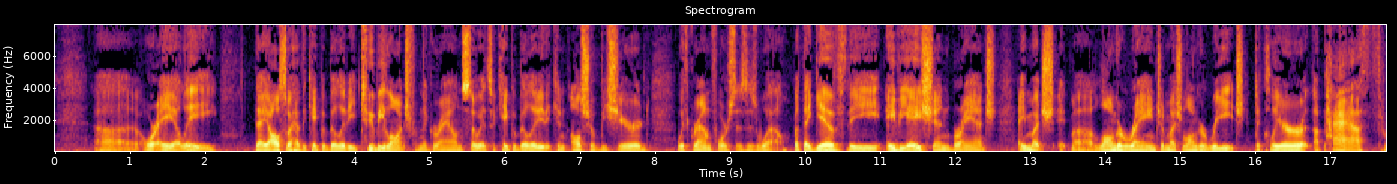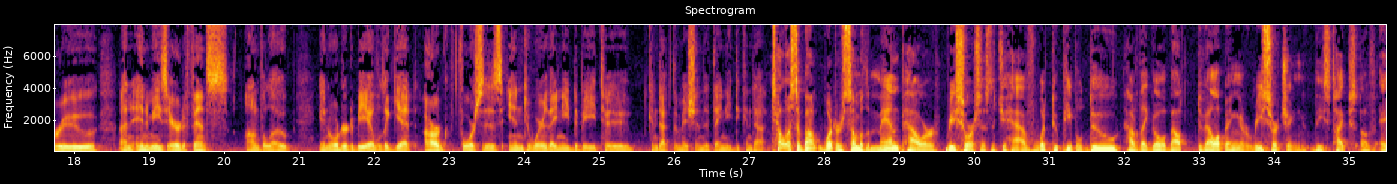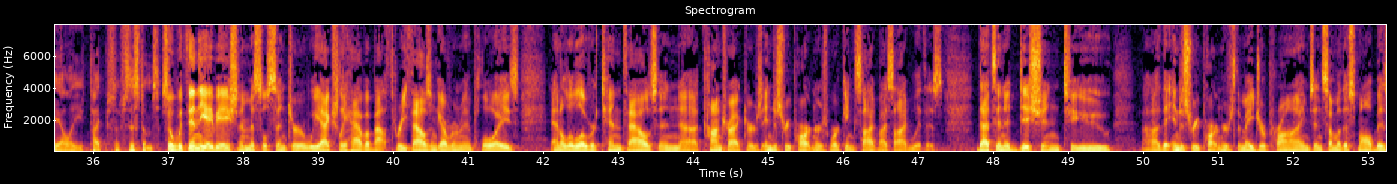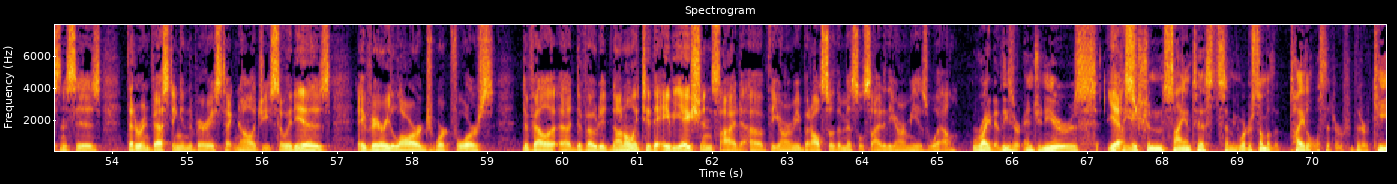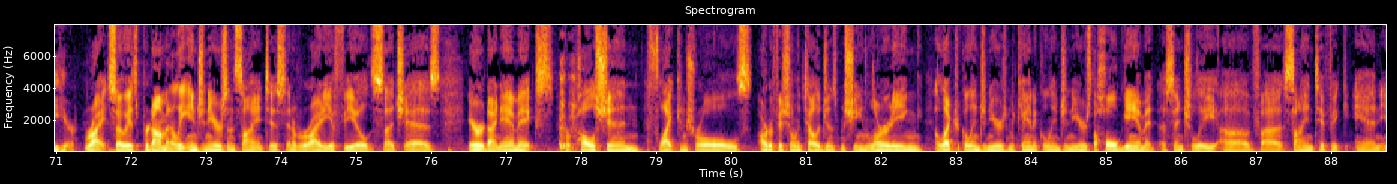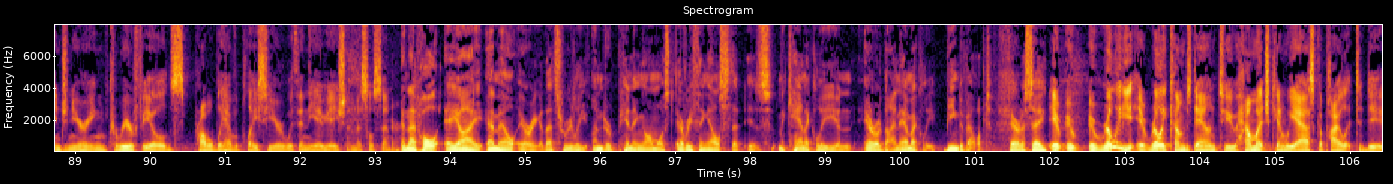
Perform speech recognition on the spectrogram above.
uh, or ALE, they also have the capability to be launched from the ground, so it's a capability that can also be shared with ground forces as well. But they give the aviation branch a much uh, longer range, a much longer reach to clear a path through an enemy's air defense envelope in order to be able to get our forces into where they need to be to conduct the mission that they need to conduct. Tell us about what are some of the manpower resources that you have. What do people do? How do they go about developing or researching these types of ALE types of systems? So within the Aviation and Missile Center, we actually have about 3,000 government employees and a little over 10,000 uh, contractors, industry partners working side by side with us. That's in addition to uh, the industry partners, the major primes, and some of the small businesses that are investing in the various technologies. So it is a very large workforce develop, uh, devoted not only to the aviation side of the Army, but also the missile side of the Army as well. Right. These are engineers, yes. aviation scientists. I mean, what are some of the titles that are that are key here? Right. So it's predominantly engineers and scientists in a variety of fields such as aerodynamics, propulsion, flight controls, artificial intelligence, machine learning, electrical engineers, mechanical engineers, the whole gamut essentially of uh, scientific and engineering career fields probably have a place here within the Aviation and Missile Center. And that whole AI ML area, that's really underpinning almost everything else that is mechanically and aerodynamically being developed. Fair to say? It, it, it really it really comes down to how much can we ask a pilot to do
